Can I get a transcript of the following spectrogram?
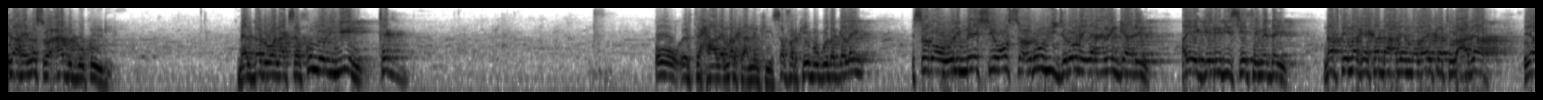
ilaahay la soo caabud buu ku yidhi. Meel dad wanaagsan ku nool yihiin tag uu irtixaalay markaa ninkii. Safarkiibuu gudagalay isagoo weli meeshii u socdo u hijroonaya aanan gaadhin ayay geeridiisii timiday. Naftii markay ka dhacdeen malaa'ikatulcadaab iyo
